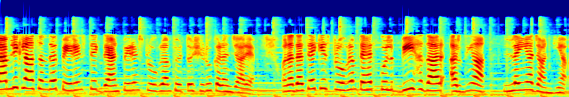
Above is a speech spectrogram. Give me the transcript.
ਫੈਮਿਲੀ ਕਲਾਸ ਅੰਦਰ ਪੇਰੈਂਟਸ ਤੇ ਗ੍ਰੈਂਡ ਪੇਰੈਂਟਸ ਪ੍ਰੋਗਰਾਮ ਫਿਰ ਤੋਂ ਸ਼ੁਰੂ ਕਰਨ ਜਾ ਰਿਹਾ ਹੈ। ਉਹਨਾਂ ਦੱਸਿਆ ਕਿ ਇਸ ਪ੍ਰੋਗਰਾਮ ਤਹਿਤ ਕੁੱਲ 20000 ਅਰਜ਼ੀਆਂ ਲਈਆਂ ਜਾਣਗੀਆਂ।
